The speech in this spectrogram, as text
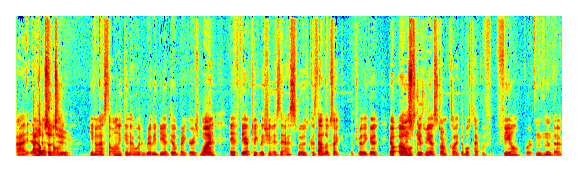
I I hope so only- too. you know, that's the only thing that would really be a deal breaker is one, if the articulation isn't as smooth, because that looks like it's really good. It, Really almost smooth. gives me a Storm Collectibles type of feel for, for Mhm. the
